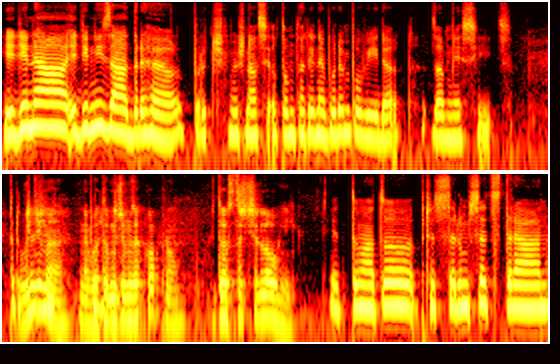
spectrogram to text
Jediná, jediný zádrhel, proč možná si o tom tady nebudem povídat za měsíc. Protože, Uvidíme, nebo to můžeme zaklapnout. Je to strašně dlouhý. Je to, má to přes 700 strán.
